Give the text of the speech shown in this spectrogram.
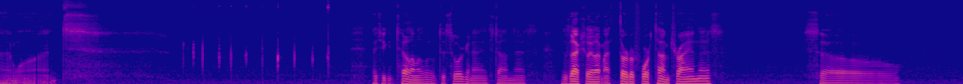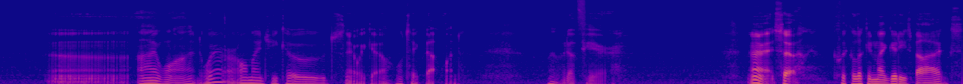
I want, as you can tell I'm a little disorganized on this. This is actually like my third or fourth time trying this. So uh, I want, where are all my G codes? There we go. We'll take that one. Move it up here. Alright, so quick look in my goodies box.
